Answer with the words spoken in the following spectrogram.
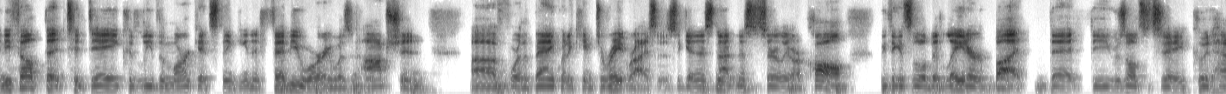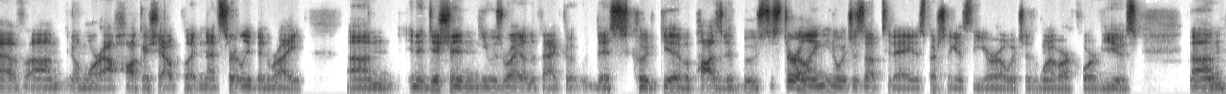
and he felt that today could leave the markets thinking that February was an option uh, for the bank when it came to rate rises. Again, it's not necessarily our call. We think it's a little bit later, but that the results today could have um, you know more hawkish output, and that's certainly been right. Um, in addition, he was right on the fact that this could give a positive boost to sterling, you know, which is up today, and especially against the euro, which is one of our core views. Um,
